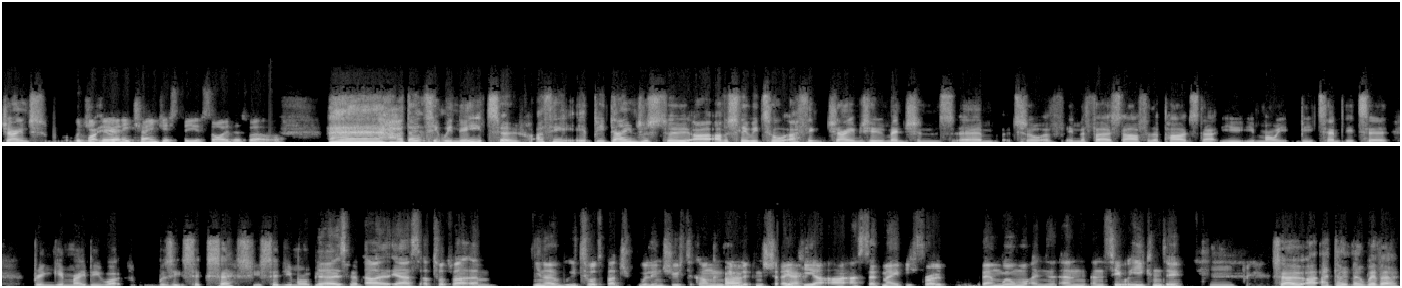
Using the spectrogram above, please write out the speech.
James? Would you do you... any changes to your side as well? Uh, I don't think we need to. I think it'd be dangerous to. Uh, obviously, we talk. I think James, you mentioned um, sort of in the first half of the pods that you, you might be tempted to bring in maybe what was it success? You said you might be. Yeah, uh, yes, I talked about um, you know, we talked about William Troost-Ekong and him uh, looking shaky. Yeah. I, I, said maybe throw Ben Wilmot and, and, and see what he can do. Mm. So I, I, don't know whether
